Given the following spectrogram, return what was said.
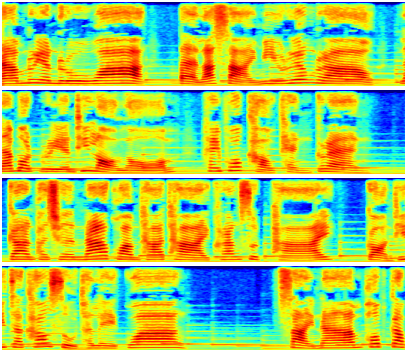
น้ำเรียนรู้ว่า แต่ละสายมีเรื่องราว และบทเรียนที่หล่อหลอม ให้พวกเขาแข็งแกร่ง การเผชิญหน้าความท้าทายครั้งสุดท้าย ก่อนที่จะเข้าสู่ทะเลกว้าง สายน้ำพบกับ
